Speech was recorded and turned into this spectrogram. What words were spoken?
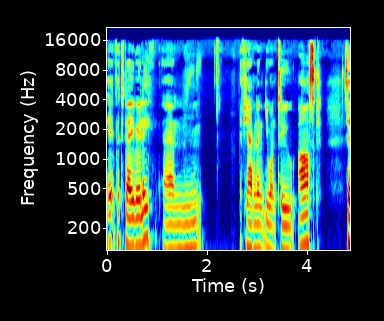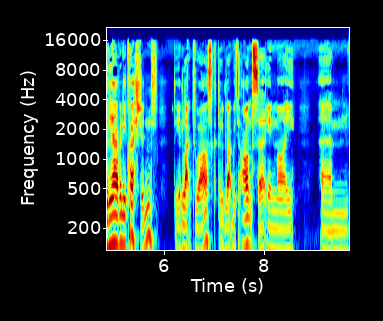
it for today. Really, um, if you have anything you want to ask, so if you have any questions that you'd like to ask that you'd like me to answer in my um,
